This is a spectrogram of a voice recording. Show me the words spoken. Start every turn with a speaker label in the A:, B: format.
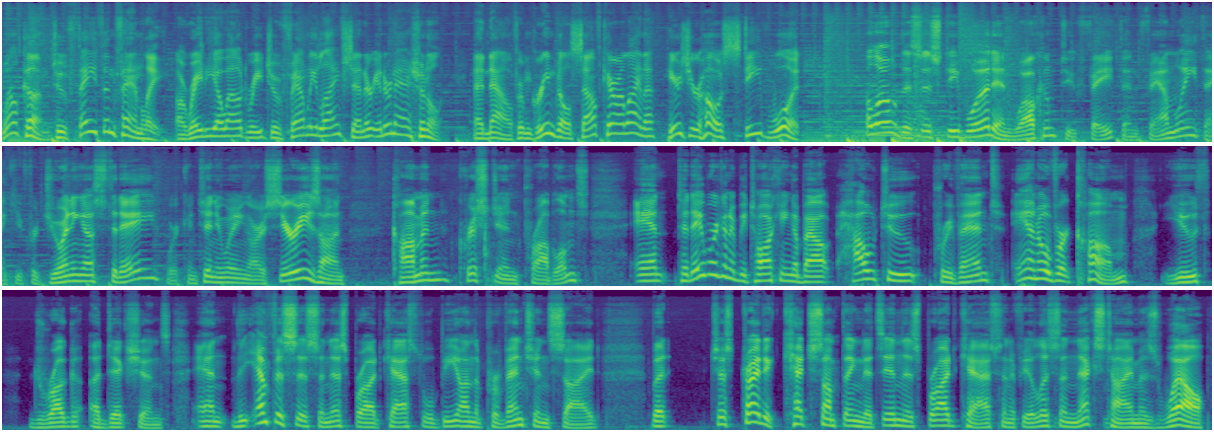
A: Welcome to Faith and Family, a radio outreach of Family Life Center International. And now from Greenville, South Carolina, here's your host, Steve Wood.
B: Hello, this is Steve Wood, and welcome to Faith and Family. Thank you for joining us today. We're continuing our series on common Christian problems. And today we're going to be talking about how to prevent and overcome youth drug addictions. And the emphasis in this broadcast will be on the prevention side, but just try to catch something that's in this broadcast. And if you listen next time as well,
